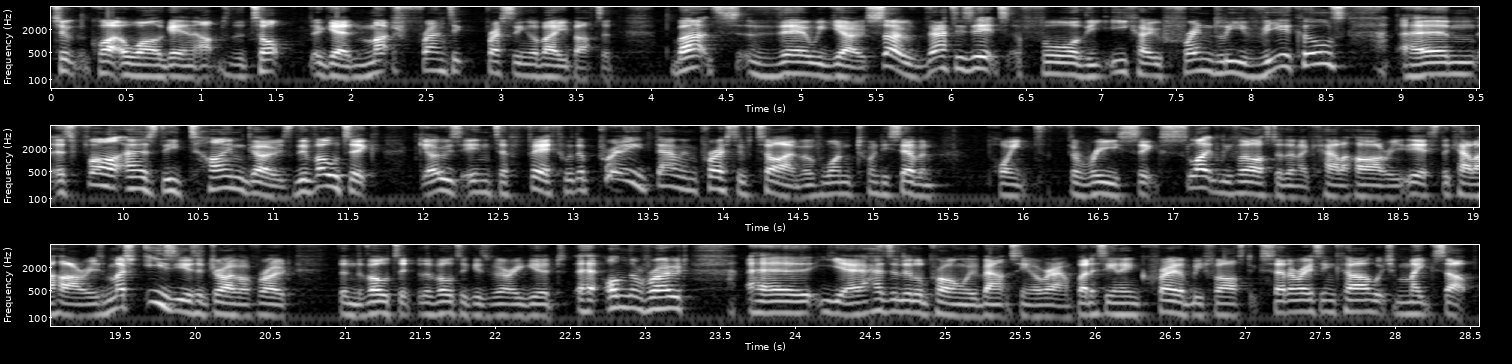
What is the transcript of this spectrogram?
Took quite a while getting up to the top. Again, much frantic pressing of A button, but there we go. So that is it for the eco-friendly vehicles. Um, as far as the time goes, the Voltic goes into fifth with a pretty damn impressive time of 127.36, slightly faster than a Kalahari. Yes, the Kalahari is much easier to drive off-road than the Voltic. The Voltic is very good uh, on the road. Uh, yeah, it has a little problem with bouncing around, but it's an incredibly fast accelerating car, which makes up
